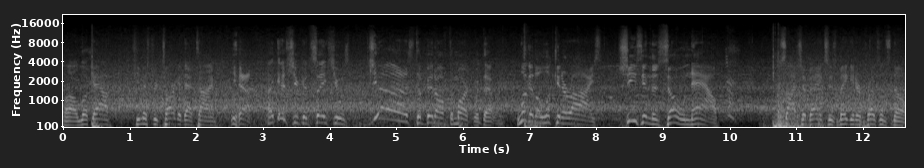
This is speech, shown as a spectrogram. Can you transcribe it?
Oh, look out. She missed her target that time. Yeah, I guess you could say she was just a bit off the mark with that one. Look at the look in her eyes. She's in the zone now. Sasha Banks is making her presence known.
